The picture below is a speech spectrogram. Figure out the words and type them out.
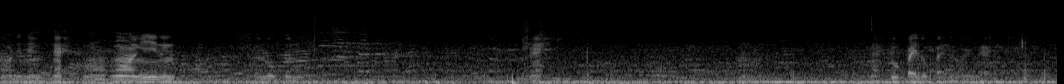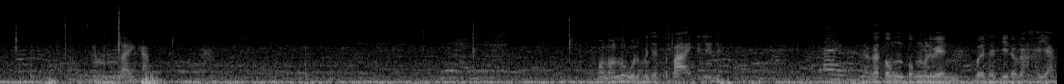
งอนิดนึงนะงองออย่างนี้นิดนึงแล้วรูปตัวนี้เห็นไหมอืมนะรูปไปรูปไปรูปไปเรื่อยๆให้มันไหลครับ เราลูบแล้วมันจะสบายขึ้นเลยนะใช่ค่ะแล้วก็ตรงตรงบริเวณเบอร์สจิตเราก็ขยับ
